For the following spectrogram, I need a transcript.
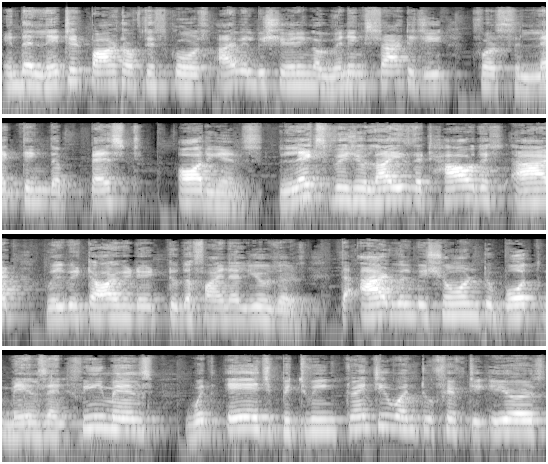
In the later part of this course, I will be sharing a winning strategy for selecting the best audience. Let's visualize that how this ad will be targeted to the final users. The ad will be shown to both males and females with age between 21 to 50 years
